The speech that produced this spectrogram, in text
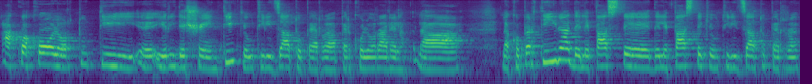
acqua color tutti eh, iridescenti che ho utilizzato per, per colorare la, la la copertina, delle paste, delle paste che ho utilizzato per,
